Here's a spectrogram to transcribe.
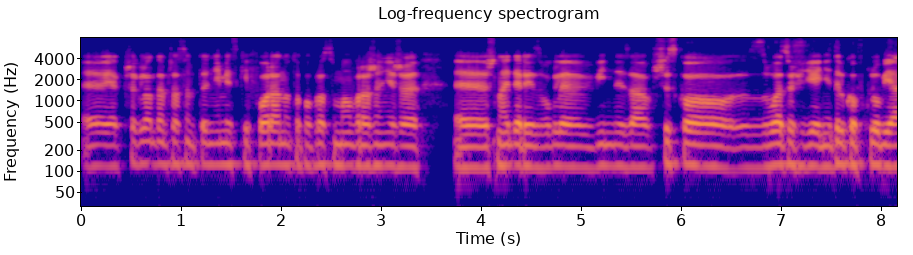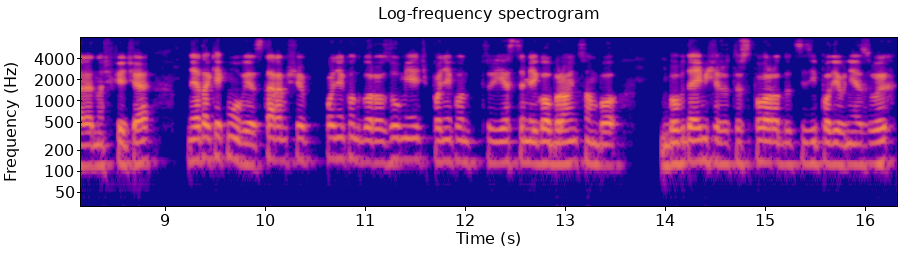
E, jak przeglądam czasem te niemieckie fora, no to po prostu mam wrażenie, że e, Schneider jest w ogóle winny za wszystko złe, co się dzieje nie tylko w klubie, ale na świecie. No ja tak jak mówię, staram się poniekąd go rozumieć, poniekąd jestem jego obrońcą, bo, bo wydaje mi się, że też sporo decyzji podjął niezłych.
